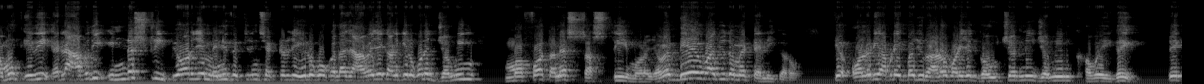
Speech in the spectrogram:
અમુક એવી, એટલે આ બધી ઇન્ડસ્ટ્રી પ્યોર જે મેન્યુફેક્ચરિંગ સેક્ટર છે, એ લોકો કદાચ આવે છે, કારણ કે એ લોકોને જમીન મફત અને સસ્તી મળે છે. હવે બે બાજુ તમે ટેલી કરો કે ઓલરેડી આપણે એક બાજુ રાડો પાડી છે, ગૌચરની જમીન ખવાઈ ગઈ. તો એ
